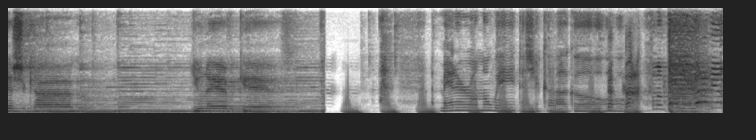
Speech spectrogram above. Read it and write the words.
Chicago. You never guess. I met her on the way to Chicago.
